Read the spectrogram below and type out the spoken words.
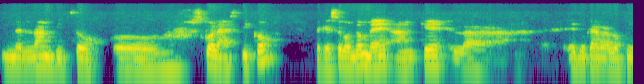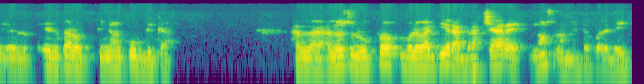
nell'ambito uh, scolastico, perché secondo me anche la, educare l'opinione pubblica al, allo sviluppo voleva dire abbracciare non solamente quelle dei,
